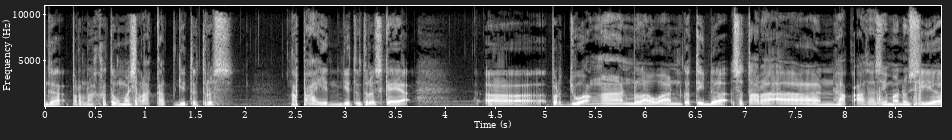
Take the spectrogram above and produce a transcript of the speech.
nggak pernah ketemu masyarakat gitu. Terus ngapain gitu? Terus kayak uh, perjuangan melawan ketidaksetaraan hak asasi manusia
